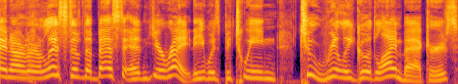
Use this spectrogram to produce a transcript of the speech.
89 on our list of the best," and you're right, he was between two really good linebackers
